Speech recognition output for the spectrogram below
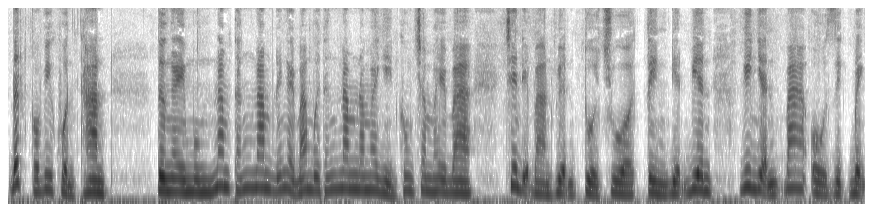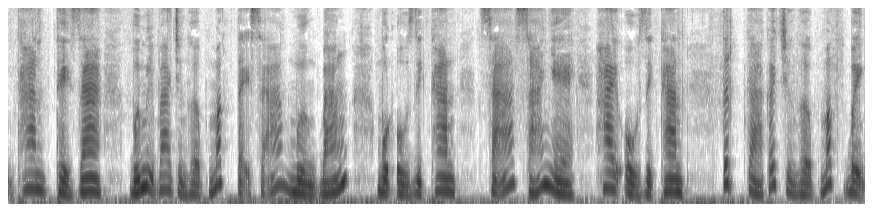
đất có vi khuẩn than. Từ ngày mùng 5 tháng 5 đến ngày 30 tháng 5 năm 2023, trên địa bàn huyện Tủa Chùa, tỉnh Điện Biên ghi nhận 3 ổ dịch bệnh than thể ra với 13 trường hợp mắc tại xã Mường Báng, một ổ dịch than, xã Xá Nhè, hai ổ dịch than. Tất cả các trường hợp mắc bệnh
